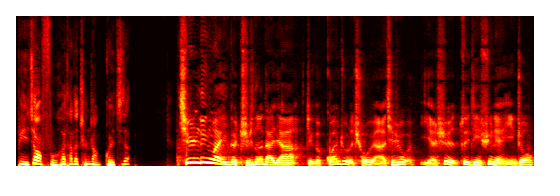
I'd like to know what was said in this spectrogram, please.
比较符合他的成长轨迹的。其实另外一个值得大家这个关注的球员啊，其实也是最近训练营中，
